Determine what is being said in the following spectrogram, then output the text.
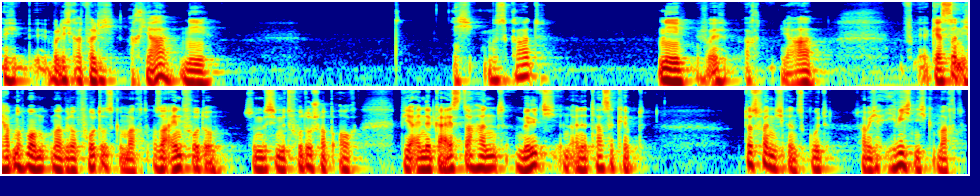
ich überlege gerade, weil ich, ach ja, nee. Ich muss gerade, nee, ach ja, gestern, ich habe noch mal, mal wieder Fotos gemacht, also ein Foto, so ein bisschen mit Photoshop auch, wie eine Geisterhand Milch in eine Tasse kippt. Das fand ich ganz gut. Das habe ich ja ewig nicht gemacht.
